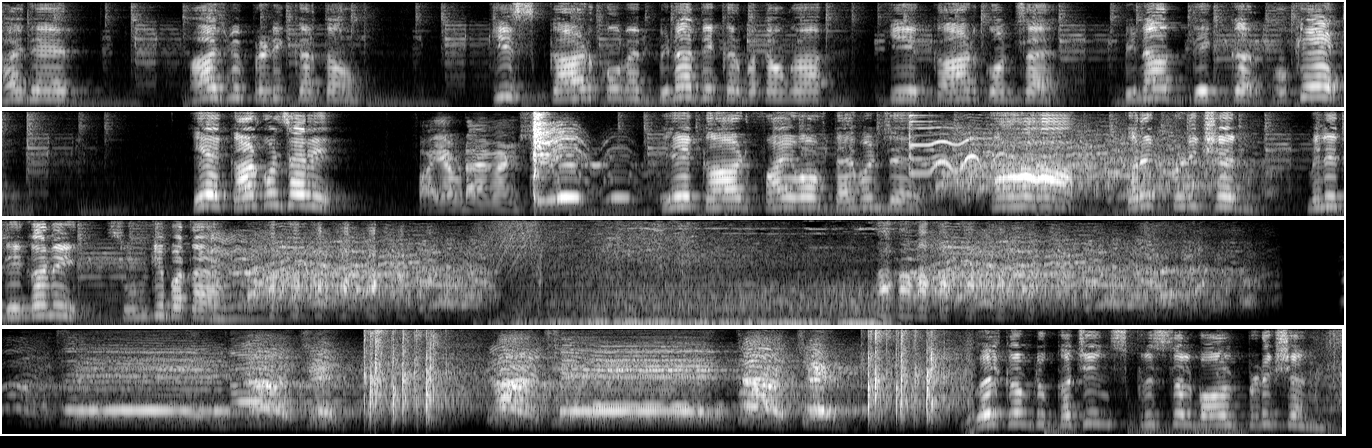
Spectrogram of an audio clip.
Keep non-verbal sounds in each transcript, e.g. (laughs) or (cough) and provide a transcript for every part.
हाय देर आज मैं प्रेडिक्ट करता हूँ किस कार्ड को मैं बिना देखकर बताऊँगा कि ये कार्ड कौन सा है? बिना देखकर ओके ये कार्ड कौन सा है रे? फाइव ऑफ़ डायमंड्स ये कार्ड फाइव ऑफ़ डायमंड्स है। हाँ करेक्ट प्रेडिक्शन मैंने देखा नहीं सुन के बताया। (laughs) To Kachins crystal ball predictions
